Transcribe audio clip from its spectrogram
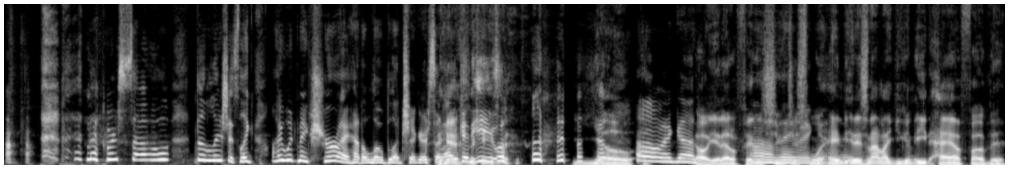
they were so delicious. Like I would make sure I had a low blood sugar so I could eat. Yo. oh my god. Oh yeah, that'll finish Oh, you just one. And it's not like you can eat half of it.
